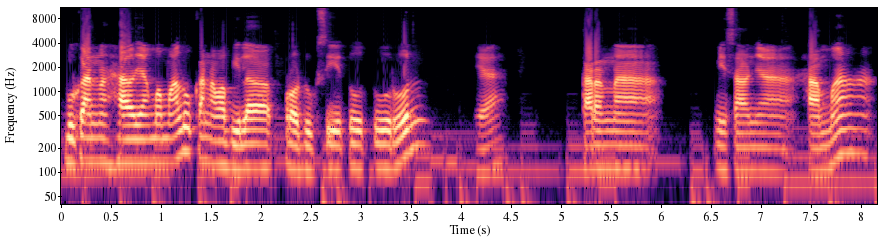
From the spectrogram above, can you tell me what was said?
bukan hal yang memalukan apabila produksi itu turun ya karena misalnya hama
